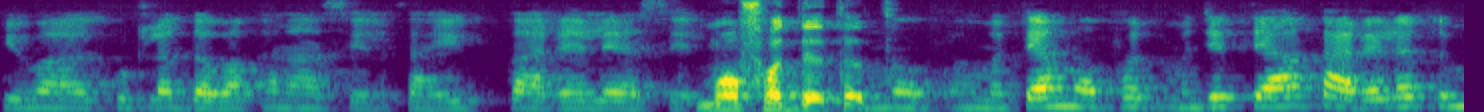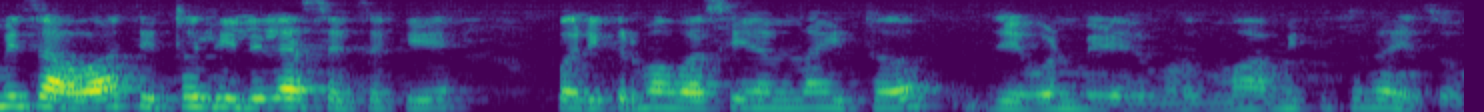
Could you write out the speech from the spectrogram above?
किंवा कुठला दवाखाना असेल काही कार्यालय असेल. मोफत देतात. मो मग त्या मोफत म्हणजे त्या कार्यालयात तुम्ही जावा तिथं लिहिलेलं असायचं की परिक्रमावासियांना इथं जेवण मिळेल म्हणून. मग आम्ही तिथं जायचो.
